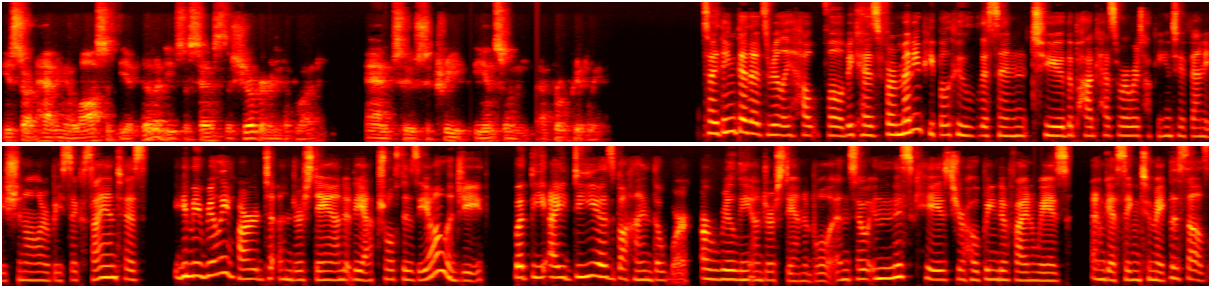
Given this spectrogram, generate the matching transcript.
you start having a loss of the ability to sense the sugar in the blood and to secrete the insulin appropriately. So I think that that's really helpful because for many people who listen to the podcast where we're talking to foundational or basic scientists, it can be really hard to understand the actual physiology but the ideas behind the work are really understandable. And so in this case, you're hoping to find ways, I'm guessing, to make the cells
